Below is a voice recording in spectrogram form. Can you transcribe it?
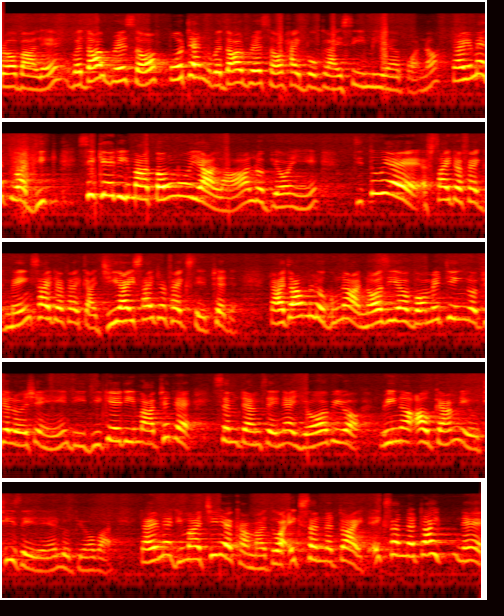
တော့ဗာလဲ without risk of potent without risk of hypoglycemia ပေါ့နော်။ဒါပေမဲ့ तू ကဒီ CKD မှာသုံးလို့ရလားလို့ပြောရင် ဒီသူ့ရဲ့ side effect main side effect က GI side effects တွေဖြစ်တယ်ဒါကြောင့်မလို့ခုန nausea vomiting လို့ဖြစ်လို့ရှိရင်ဒီ DKD မှာဖြစ်တဲ့ symptoms တွေနဲ့ရောပြီးတော့ renal outcome တွေကိုထိစေတယ်လို့ပြောပါတယ်ဒါပေမဲ့ဒီမှာကြည့်တဲ့အခါမှာ तू က exenatide exenatide နဲ့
